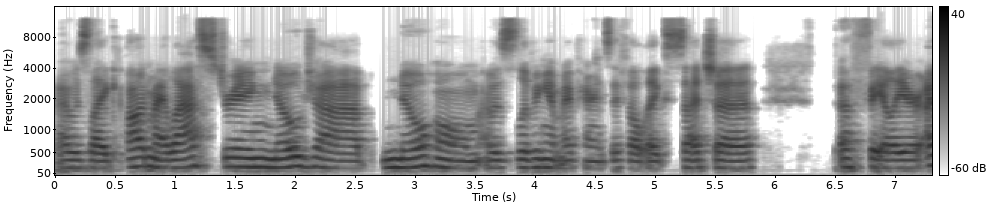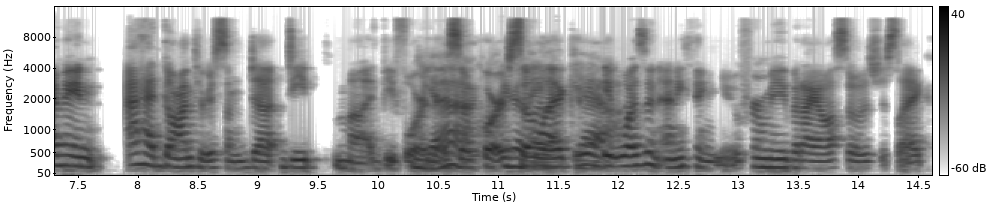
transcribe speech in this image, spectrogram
I was like on my last string, no job, no home. I was living at my parents. I felt like such a a failure. I mean, I had gone through some d- deep mud before yeah, this, of course. So like yeah. it wasn't anything new for me, but I also was just like,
